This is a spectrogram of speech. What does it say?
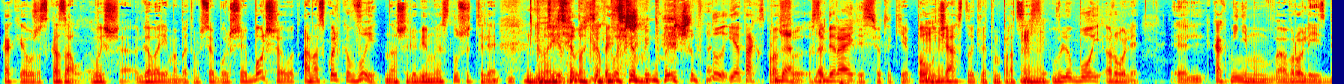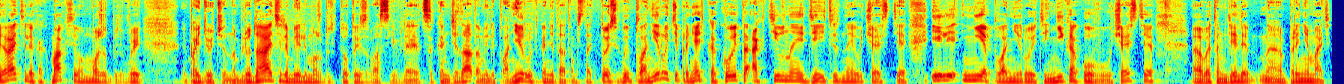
как я уже сказал выше, говорим об этом все больше и больше. Вот, а насколько вы, наши любимые слушатели, Говорить об этом больше и больше. Да? Ну, я так спрашиваю. Да, собираетесь да. все-таки поучаствовать угу. в этом процессе угу. в любой роли? Э, как минимум в роли избирателя, как максимум, может быть, вы пойдете наблюдателем, или, может быть, кто-то из вас является кандидатом или планирует кандидатом стать. То есть вы планируете принять какое-то активное деятельное участие или не планируете никакого участия э, в этом деле э, принимать.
